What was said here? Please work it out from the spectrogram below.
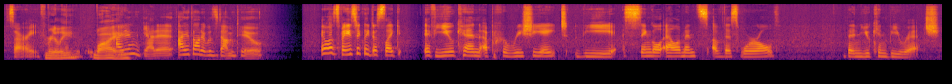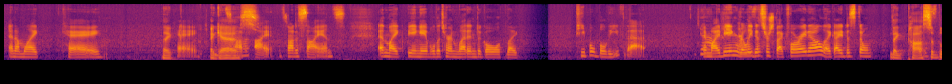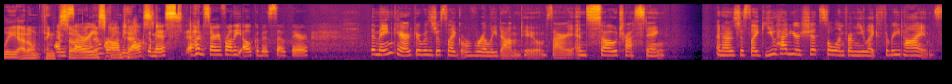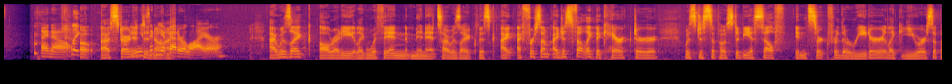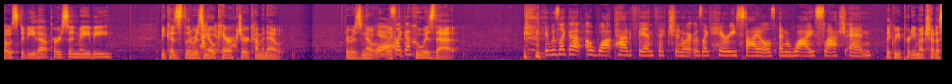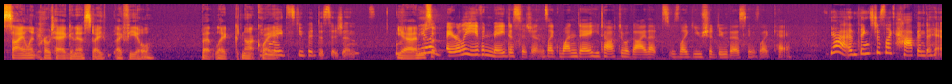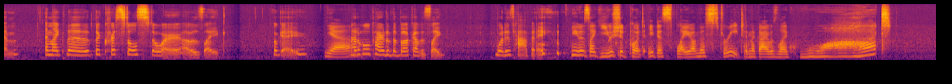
Sorry. Really? Why? I didn't get it. I thought it was dumb too. It was basically just like if you can appreciate the single elements of this world, then you can be rich. And I'm like, okay, Like, okay. I guess. It's not, a guess. sci- it's not a science. And like being able to turn lead into gold, like people believe that. Am I being really disrespectful right now? Like I just don't Like, possibly. I don't think so. I'm so in sorry this for all context. the alchemists. I'm sorry for all the alchemists out there. The main character was just like really dumb too. I'm sorry, and so trusting. And I was just like, you had your shit stolen from you like three times. I know. Like, Oh, I he started needs to to be not. a better liar. I was like already like within minutes. I was like this. I, I for some I just felt like the character was just supposed to be a self insert for the reader. Like you were supposed to be that person, maybe, because there was I no get that. character coming out. There was no Yeah. like, like a- who is that? it was like a, a Wattpad fan fiction where it was like Harry Styles and Y slash N. Like we pretty much had a silent protagonist. I I feel, but like not Who quite. made stupid decisions. yeah, and He it's, like barely even made decisions. Like one day he talked to a guy that was like, "You should do this," and he was like, "Okay." Yeah, and things just like happened to him. And like the the crystal store, I was like, okay. Yeah. That whole part of the book, I was like, what is happening? He was like, "You should put a display on the street," and the guy was like, "What?"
